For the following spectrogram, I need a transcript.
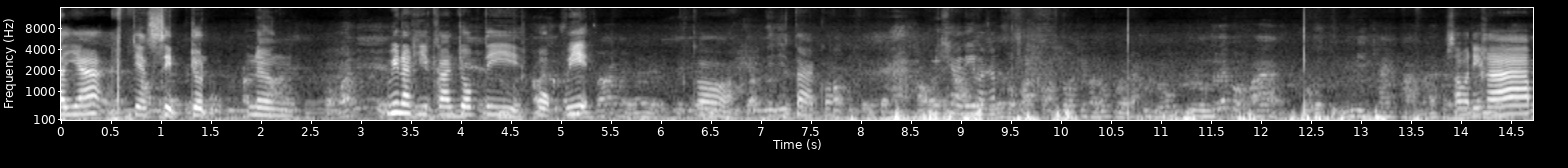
ระยะเจ็ดสิบจุดหนึ่งวินาทีการโจมตีหกวิ ก็ดิจิตาก็มีแค่นี้แหละ สวัสดีครับ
